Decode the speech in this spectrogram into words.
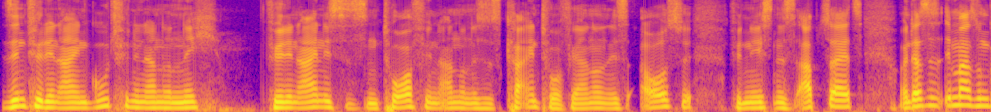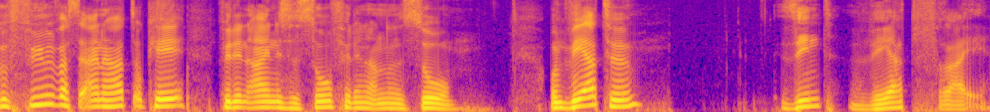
sind für den einen gut, für den anderen nicht. Für den einen ist es ein Tor, für den anderen ist es kein Tor, für den anderen ist es aus, für den nächsten ist es abseits. Und das ist immer so ein Gefühl, was der eine hat, okay, für den einen ist es so, für den anderen ist es so. Und Werte sind wertfrei.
